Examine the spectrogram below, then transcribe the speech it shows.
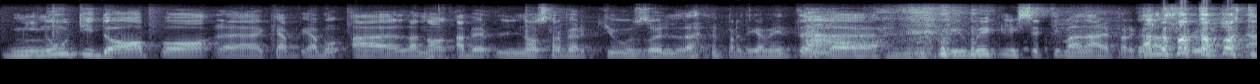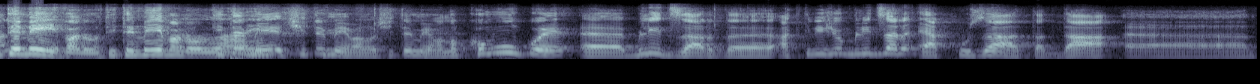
minuti dopo eh, che abbiamo uh, no- aver- il nostro aver chiuso il, praticamente ah. il, il, weekly settimanale. L'hanno fatto apposta, ti temevano, ti temevano. Ti teme- ci temevano, ci temevano. Comunque eh, Blizzard, Activision Blizzard è accusata da...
